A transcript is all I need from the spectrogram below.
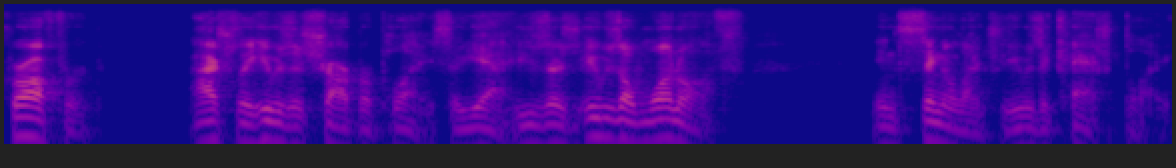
Crawford. Actually, he was a sharper play. So yeah, he was a, he was a one-off in single entry. He was a cash play.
